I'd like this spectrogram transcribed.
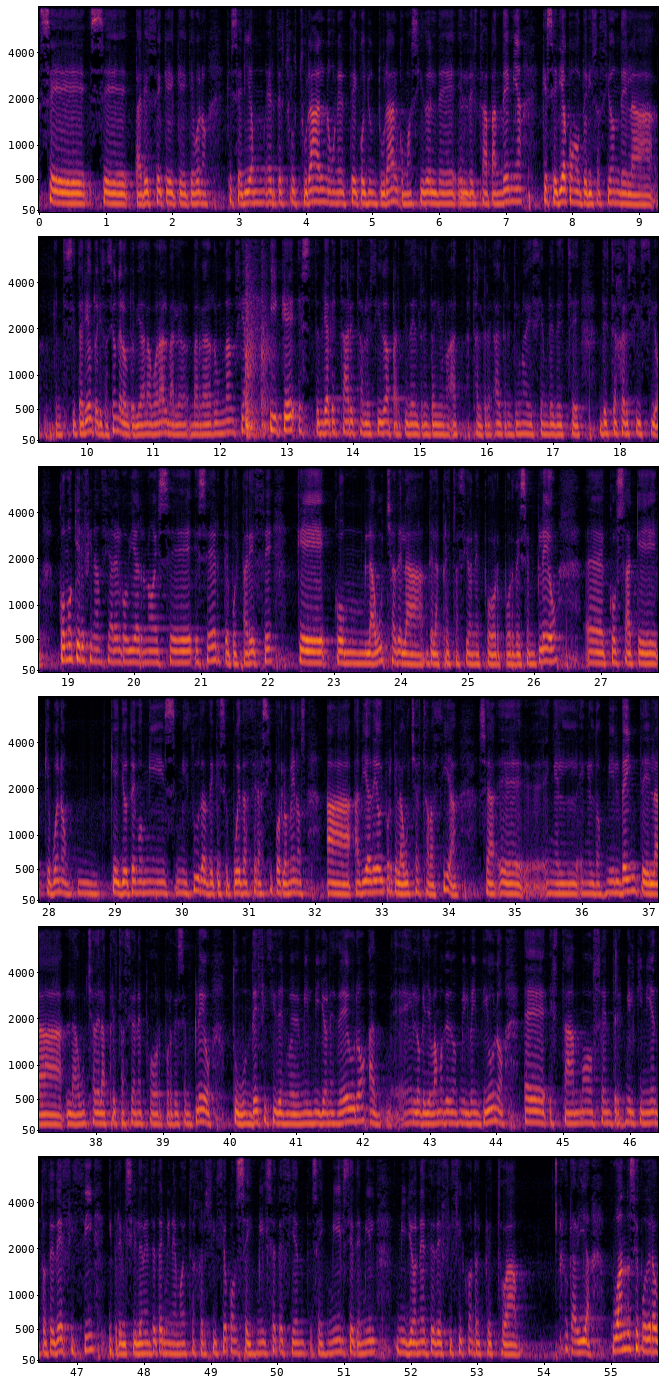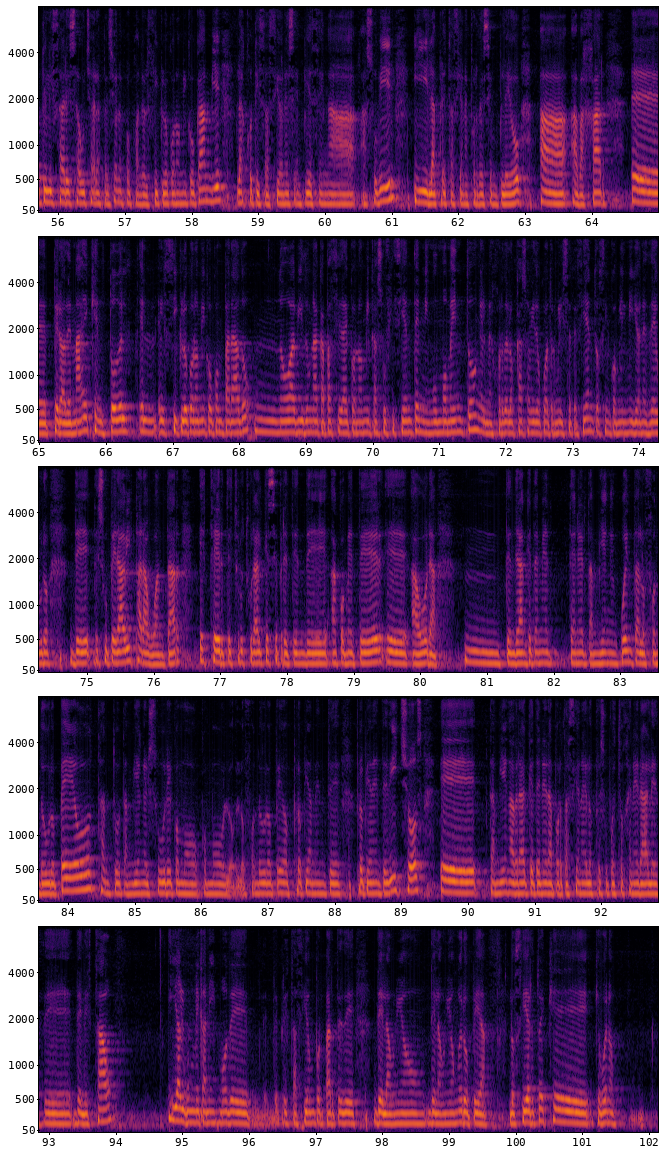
se, parece que, bueno que sería un ERTE estructural, no un ERTE coyuntural, como ha sido el de, el de esta pandemia, que sería con autorización de la que necesitaría autorización de la autoridad laboral, valga la redundancia, y que tendría que estar establecido a partir del 31 hasta el, 31 de diciembre de este de este ejercicio. ¿Cómo quiere financiar el gobierno ese ERTE? Pues parece que con la hucha de, la, de las prestaciones por, por desempleo, eh, cosa que, que bueno que yo tengo mis mis, dudas de que se pueda hacer así, por lo menos a, día de hoy, porque la hucha está vacía. O sea, eh, en, el, en el 2020 la, la hucha de las prestaciones por, por desempleo tuvo un déficit de 9.000 millones de euros. En lo que llevamos de 2021 eh, estamos en 3.500 de déficit y previsiblemente terminemos este ejercicio con 6.700, 6.000, 7.000 millones de déficit con respecto a lo que había. ¿Cuándo se podrá utilizar esa hucha de las pensiones? Pues cuando el ciclo económico cambie, las cotizaciones empiecen a, subir y las prestaciones por desempleo a, bajar. Eh, pero además es que en todo el, ciclo económico comparado no ha habido una capacidad económica suficiente en ningún momento. En el mejor de los casos ha habido 4.700, 5.000 millones de euros de, superávit para aguantar este ERTE estructural que se pretende acometer eh, ahora. Mm, tendrán que tener también en cuenta los fondos europeos, tanto también el SURE como, como los fondos europeos propiamente, propiamente dichos. Eh, también habrá que tener aportaciones de los presupuestos generales del Estado y algún mecanismo de, prestación por parte de, la Unión de la Unión Europea. Lo cierto es que, que bueno,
